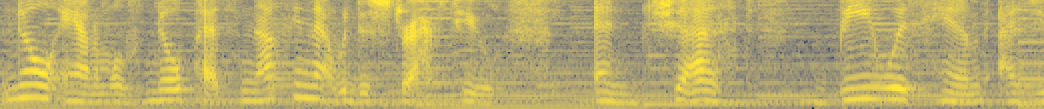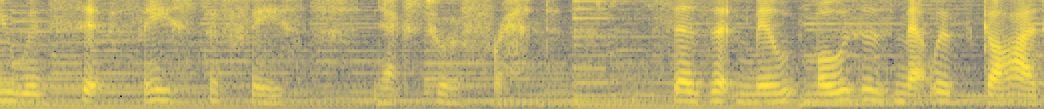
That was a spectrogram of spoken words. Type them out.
no animals, no pets, nothing that would distract you, and just be with him as you would sit face to face next to a friend. It says that Mo Moses met with God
